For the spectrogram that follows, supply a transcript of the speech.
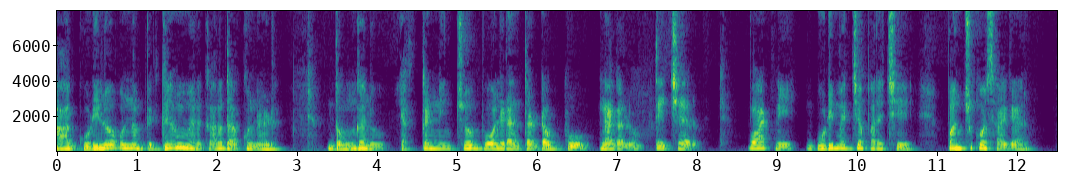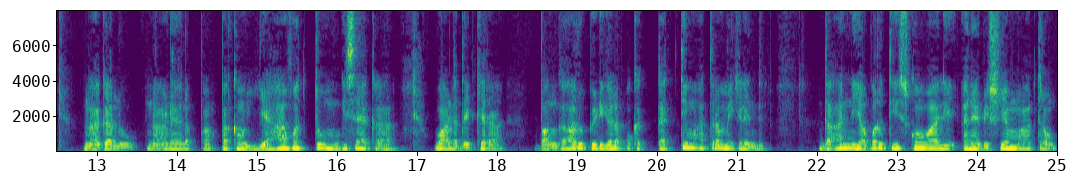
ఆ గుడిలో ఉన్న విగ్రహం వెనకాల దాక్కున్నాడు. దొంగలు ఎక్కడి నుంచో బోలెడంత డబ్బు నగలు తెచ్చారు. వాటిని గుడి మధ్య పరిచి పంచుకోసాగారు. నగలు నాణేల పంపకం యావత్తూ ముగిశాక వాళ్ళ దగ్గర బంగారు పిడిగల ఒక కత్తి మాత్రం మిగిలింది. దాన్ని ఎవరు తీసుకోవాలి అనే విషయం మాత్రం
